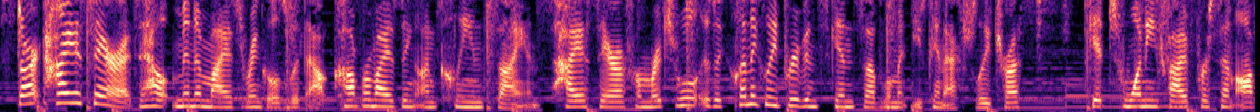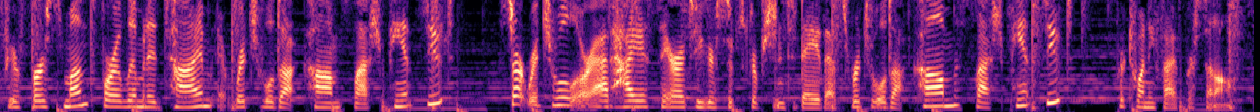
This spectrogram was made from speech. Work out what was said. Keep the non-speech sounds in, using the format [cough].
Start Hyacera to help minimize wrinkles without compromising on clean science. Hyacera from Ritual is a clinically proven skin supplement you can actually trust. Get 25% off your first month for a limited time at ritual.com slash pantsuit. Start Ritual or add Hyacera to your subscription today. That's ritual.com slash pantsuit for 25% off.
